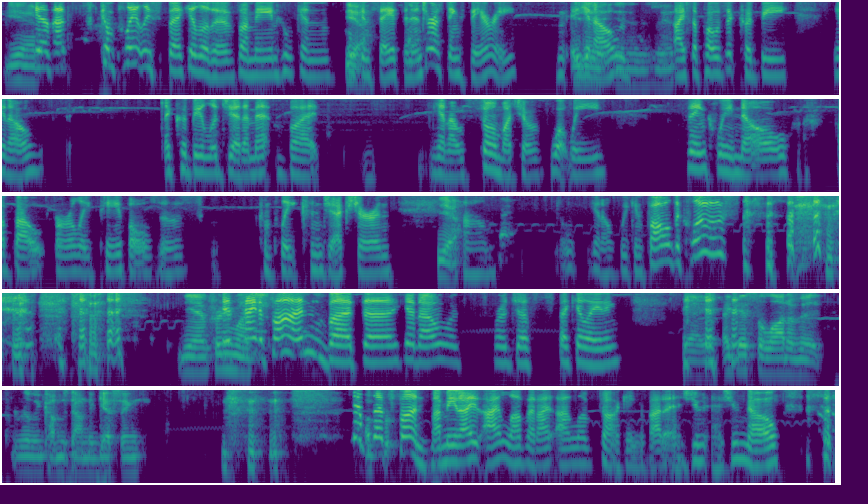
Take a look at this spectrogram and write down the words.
yeah. Yeah, that's completely speculative. I mean, who can who yeah. can say it's an interesting theory? It you know, is, yes. I suppose it could be, you know, it could be legitimate, but you know, so much of what we think we know about early peoples is complete conjecture and yeah um, you know we can follow the clues yeah pretty it's much. kind of fun but uh you know it's we're just speculating yeah i guess a lot of it really comes down to guessing yeah, but that's fun. I mean, I I love it. I, I love talking about it, as you as you know.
